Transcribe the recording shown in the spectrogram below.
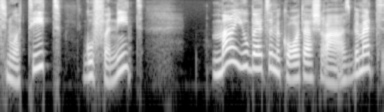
תנועתית, גופנית. מה היו בעצם מקורות ההשראה? אז באמת,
